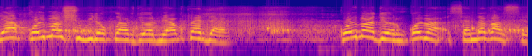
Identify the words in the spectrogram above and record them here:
Ya koyma şu bloklar diyorum ya bu perdem. Koyma diyorum koyma. Sende kalsın.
